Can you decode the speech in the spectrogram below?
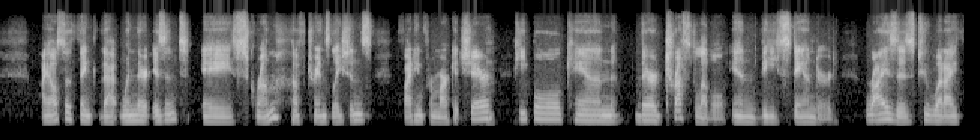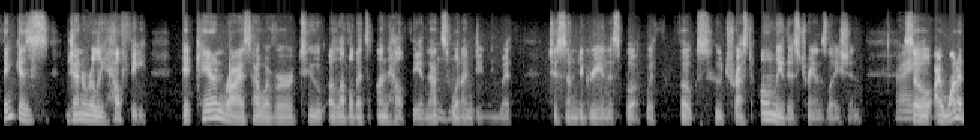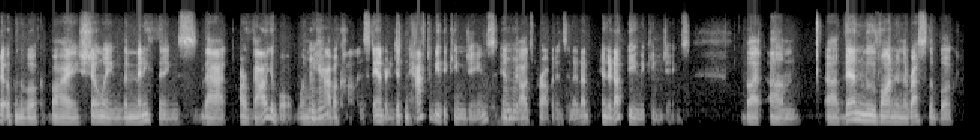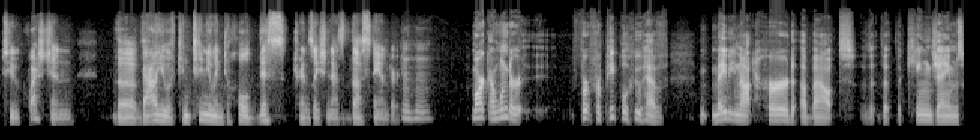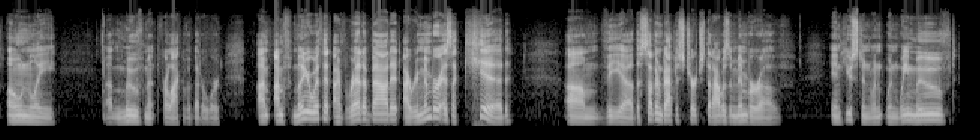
I also think that when there isn't a scrum of translations fighting for market share, Mm. people can, their trust level in the standard rises to what I think is generally healthy. It can rise, however, to a level that's unhealthy. And that's Mhm. what I'm dealing with to some degree in this book with folks who trust only this translation. Right. So I wanted to open the book by showing the many things that are valuable when we Mhm. have a common standard. It didn't have to be the King James, and Mhm. God's providence ended up ended up being the King James. But um, uh, then move on in the rest of the book to question the value of continuing to hold this translation as the standard. hmm Mark, I wonder for for people who have maybe not heard about the, the, the King James only uh, movement, for lack of a better word, I'm I'm familiar with it. I've read about it. I remember as a kid, um, the uh, the Southern Baptist Church that I was a member of in Houston when when we moved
